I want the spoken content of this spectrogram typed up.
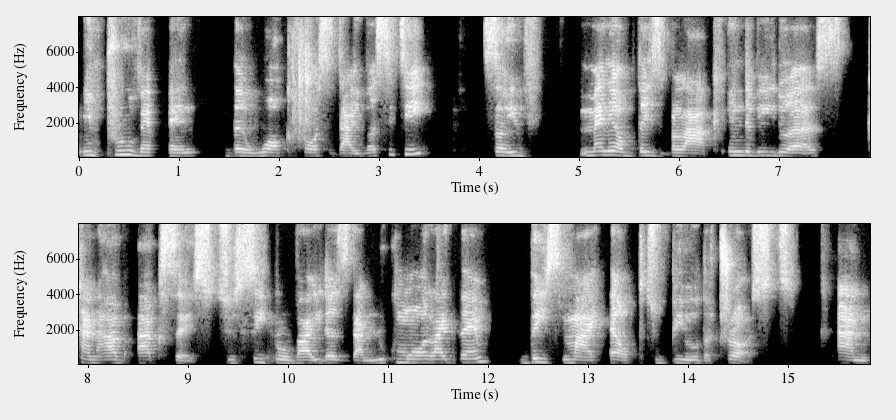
improving the workforce diversity. So if many of these Black individuals can have access to see providers that look more like them, this might help to build the trust and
